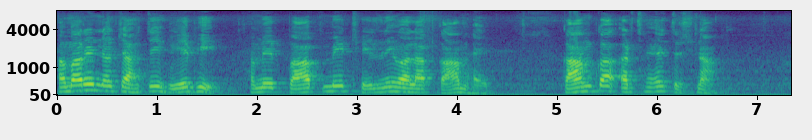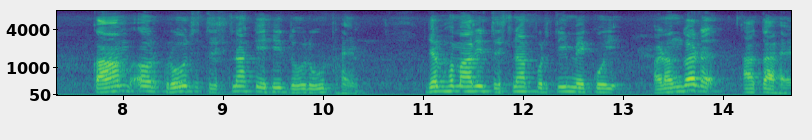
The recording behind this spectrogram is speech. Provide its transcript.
हमारे न चाहते हुए भी हमें पाप में ठेलने वाला काम है। काम का अर्थ है तृष्णा। काम और क्रोध तृष्णा के ही दो रूप हैं। जब हमारी तृष्णा पूर्ति में कोई अड़ंगड़ आता है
